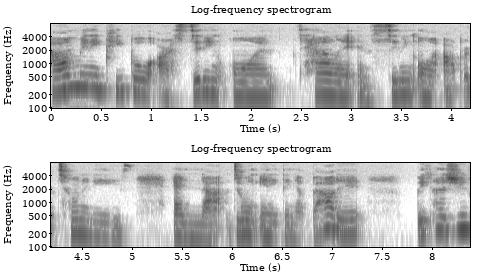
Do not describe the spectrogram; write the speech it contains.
how many people are sitting on talent and sitting on opportunities and not doing anything about it because you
